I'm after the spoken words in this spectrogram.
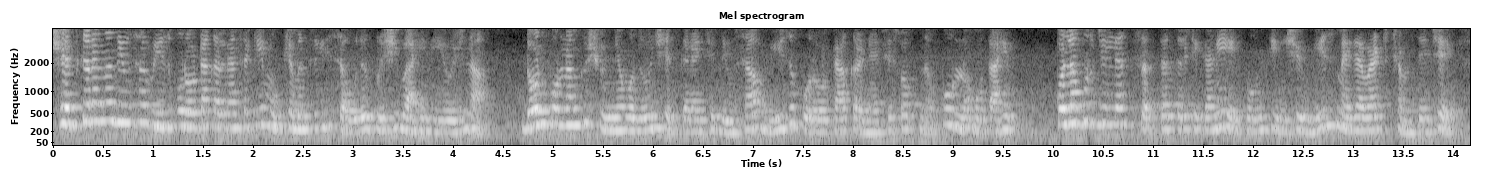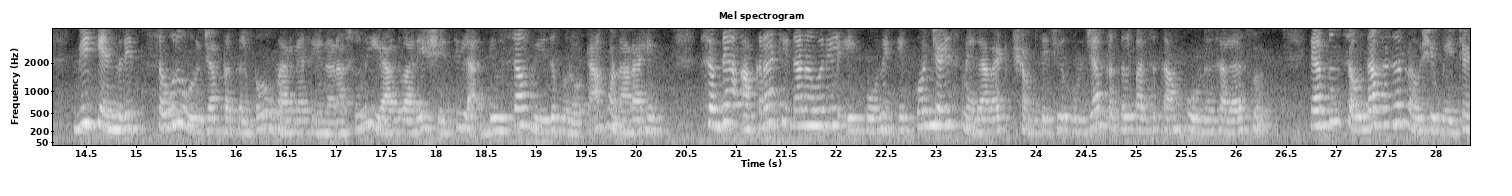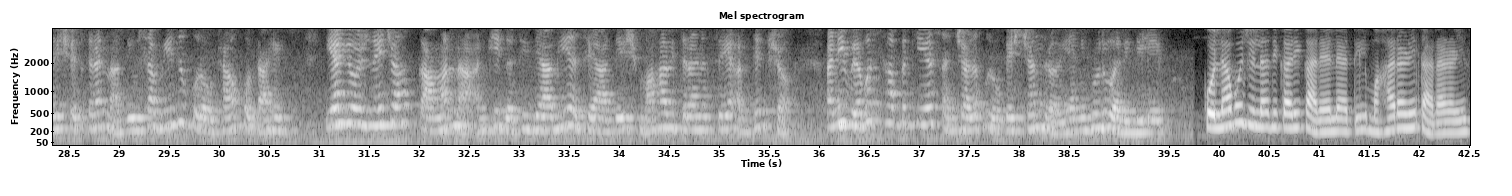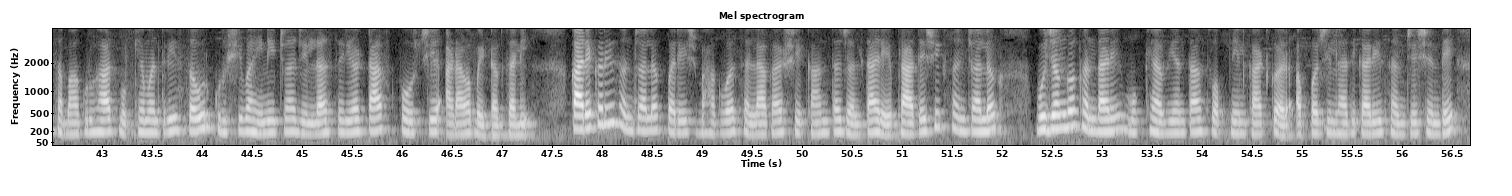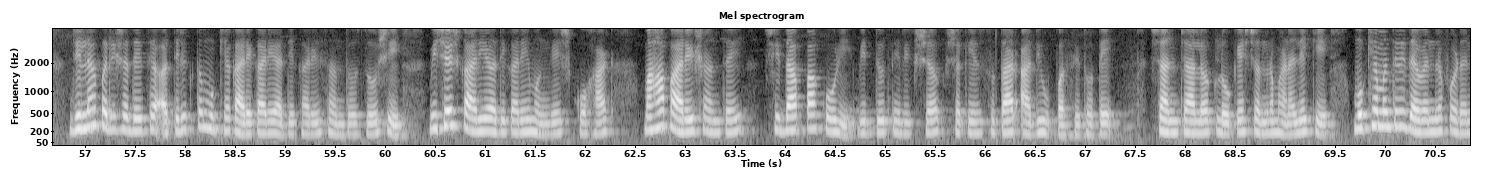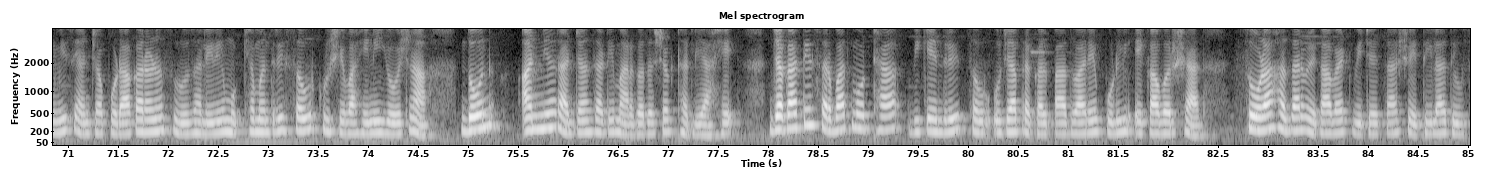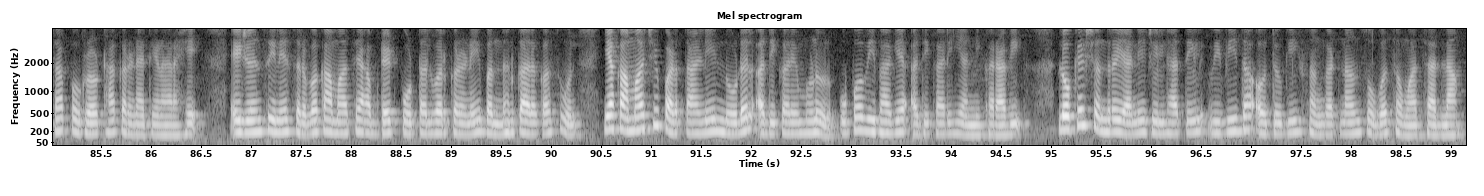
शेतकऱ्यांना दिवसा वीज पुरवठा करण्यासाठी मुख्यमंत्री सौर कृषी वाहिनी योजना. दोन पूर्णांक शून्य मधून शेतकऱ्यांचे दिवसा वीज पुरवठा करण्याचे स्वप्न पूर्ण होत आहे कोल्हापूर जिल्ह्यात सत्याहत्तर ठिकाणी एकूण तीनशे वीस मेगावॅट क्षमतेचे विकेंद्रित सौर ऊर्जा प्रकल्प उभारण्यात येणार असून याद्वारे शेतीला दिवसा वीज पुरवठा होणार आहे. सध्या अकरा ठिकाणावरील एकूण एकोणचाळीस मेगावॅट क्षमतेची ऊर्जा प्रकल्पाचं काम पूर्ण झालं असून यातून चौदा हजार नऊशे बेचाळीस शेतकऱ्यांना दिवसा वीज पुरवठा होत आहे. या योजनेच्या कामांना आणखी गती द्यावी असे आदेश महावितरणचे अध्यक्ष आणि व्यवस्थापकीय संचालक लोकेश चंद्र यांनी गुरुवारी दिले. कोल्हापूर जिल्हाधिकारी कार्यालयातील महाराणी ताराराणी सभागृहात मुख्यमंत्री सौर कृषी वाहिनीच्या जिल्हास्तरीय टास्क फोर्सची आढावा बैठक झाली. कार्यकारी संचालक परेश भागवत सल्लागार श्रीकांत जलतारे प्रादेशिक संचालक भुजंग खंदारे मुख्य अभियंता स्वप्नील काटकर अपर जिल्हाधिकारी संजय शिंदे जिल्हा परिषदेचे अतिरिक्त मुख्य कार्यकारी अधिकारी संतोष जोशी विशेष कार्य अधिकारी मंगेश कोहाट महापारेषणचे शिदाप्पा कोळी विद्युत निरीक्षक शकील सुतार आदी उपस्थित होते. संचालक लोकेश चंद्र म्हणाले की मुख्यमंत्री देवेंद्र फडणवीस यांच्या पुढाकारानं सुरू झालेली मुख्यमंत्री सौर कृषी वाहिनी योजना दोन अन्य राज्यांसाठी मार्गदर्शक ठरली आहे. जगातील सर्वात मोठ्या विकेंद्रित सौर ऊर्जा प्रकल्पाद्वारे पुढील एका वर्षात सोळा हजार मेगावॅट विजेचा शेतीला दिवसा पुरवठा करण्यात येणार आहे. एजन्सीने सर्व कामाचे अपडेट पोर्टलवर करणे बंधनकारक असून या कामाची पडताळणी नोडल अधिकारी म्हणून उपविभागीय अधिकारी यांनी करावी. लोकेश चंद्र यांनी जिल्ह्यातील विविध औद्योगिक संघटनांसोबत संवाद साधला.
